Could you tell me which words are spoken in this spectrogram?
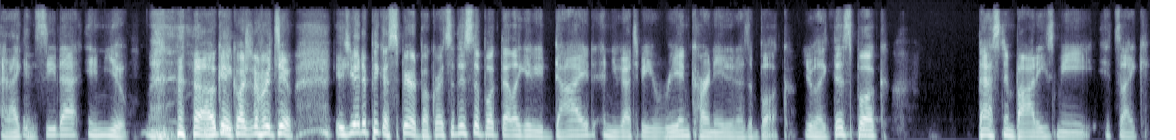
and i can see that in you. Okay question number two is you had to pick a spirit book right? So this is a book that like if you died and you got to be reincarnated as a book you're like this book best embodies me. It's like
